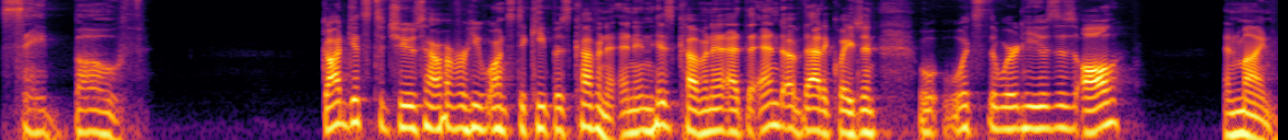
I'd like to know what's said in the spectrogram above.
Say both. God gets to choose however he wants to keep his covenant. And in his covenant, at the end of that equation, what's the word he uses? All and mine.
